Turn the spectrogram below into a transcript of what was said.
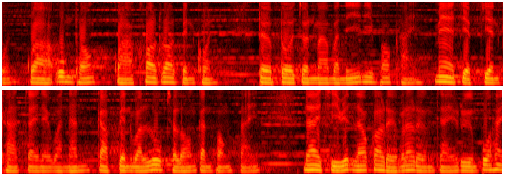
บน่นกว่าอุ้มท้อง กว่าคลอดรอดเป็นคน เติบโตจนมาวันนี้นี่พ่อไข่แม่เจ็บเจียนขาดใจในวันนั้น กลับเป็นวันลูกฉลองกันผ่องใส ได้ชีวิตแล้วก็เริงระเริงใจลืมผู้ให้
